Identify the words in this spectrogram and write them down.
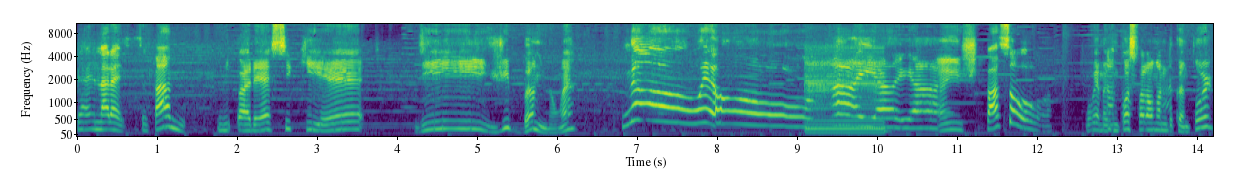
E aí, Nares, você sabe? Me parece que é de Giban, não é? Não, errou! Ai, ai, ai. Passou. Ué, mas não posso falar o nome do cantor?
